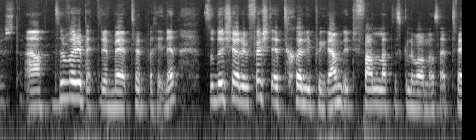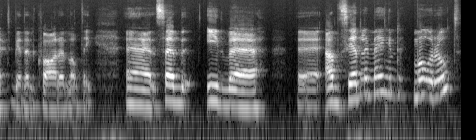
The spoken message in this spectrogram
just det. Ja, så då var det bättre med tvättmaskinen. Så då körde vi först ett sköljprogram utifall att det skulle vara någon så här tvättmedel kvar eller någonting. Eh, sen in med eh, ansenlig mängd morot,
